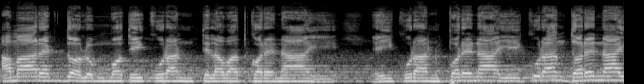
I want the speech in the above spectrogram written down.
আমার একদল উম্মত কোরআন তেলাওয়াত করে নাই। এই কোরআন পড়ে নাই, এই কোরআন ধরে নাই,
